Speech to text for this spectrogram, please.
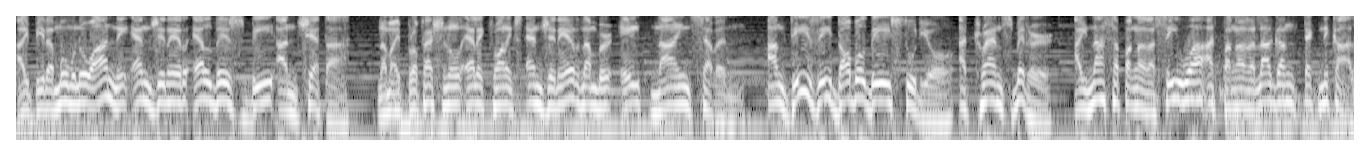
ay pinamumunuan ni Engineer Elvis B. Ancheta na may Professional Electronics Engineer number 897. Ang DZBB Studio at Transmitter ay nasa pangangasiwa at pangangalagang teknikal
